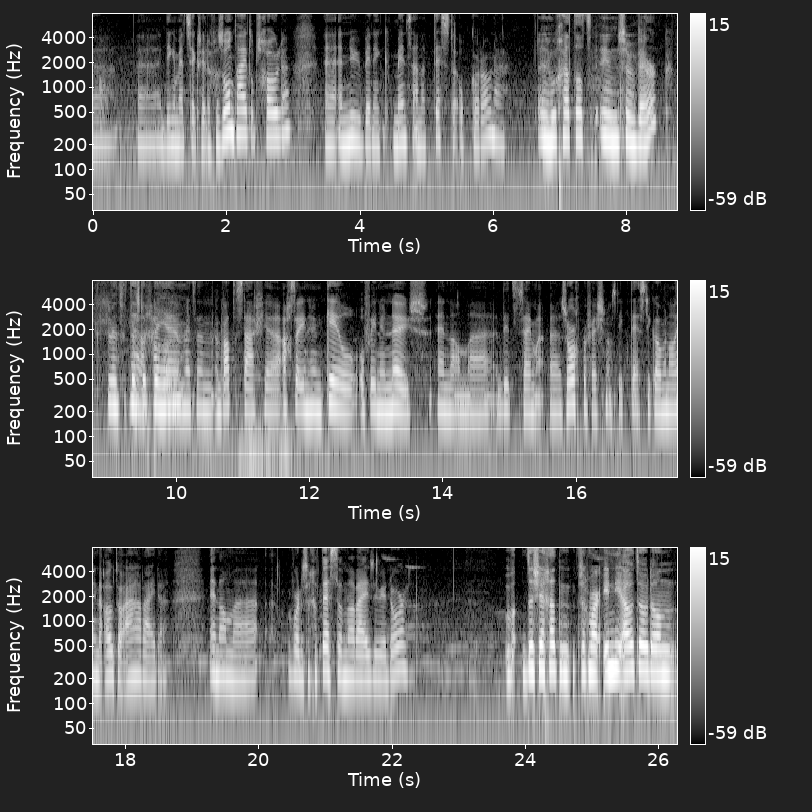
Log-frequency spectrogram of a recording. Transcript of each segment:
dingen met seksuele gezondheid op scholen. Eh, en nu ben ik mensen aan het testen op corona. En hoe gaat dat in zijn werk? Mensen Ja, testen dan op ga je corona? met een, een wattenstaafje achter in hun keel of in hun neus. En dan, eh, dit zijn eh, zorgprofessionals die ik test. Die komen dan in de auto aanrijden. En dan worden ze getest en dan rijden ze weer door. Dus jij gaat zeg maar in die auto dan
